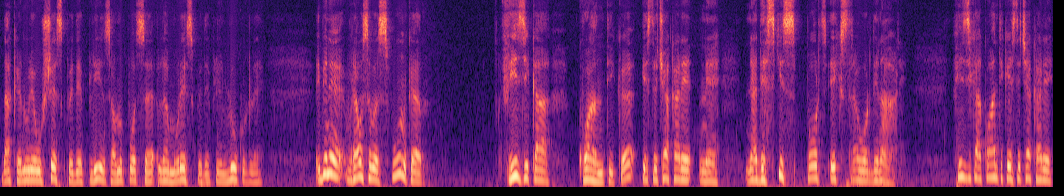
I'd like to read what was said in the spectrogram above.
dacă nu reușesc pe deplin sau nu pot să lămuresc pe deplin lucrurile. Ei bine, vreau să vă spun că fizica cuantică este cea care ne, ne-a deschis porți extraordinare. Fizica cuantică este cea care,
